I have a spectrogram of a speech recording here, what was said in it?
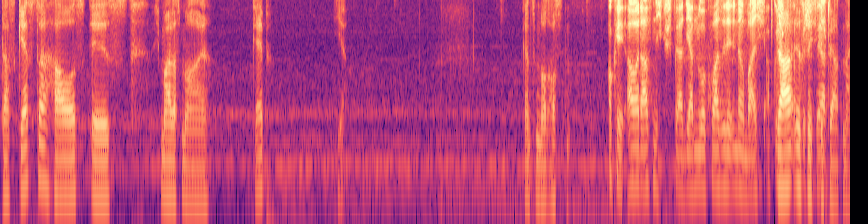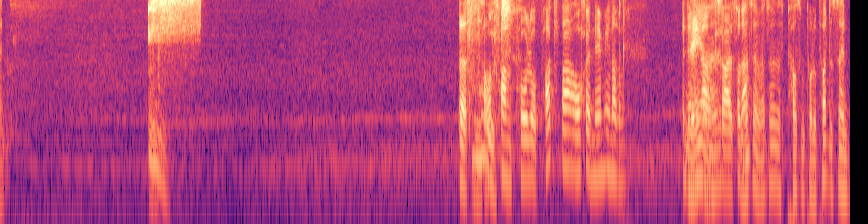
Das Gästehaus ist, ich mal das mal gelb. Hier. Ganz im Nordosten. Okay, aber da ist nicht gesperrt. Die haben nur quasi den inneren Bereich abges Da ist nicht abgesperrt. gesperrt, nein. Das Gut. Haus von Polo Pot war auch in dem inneren, in dem Nee, inneren Kreis, oder? Warte, warte, das Haus im Polopod ist ein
